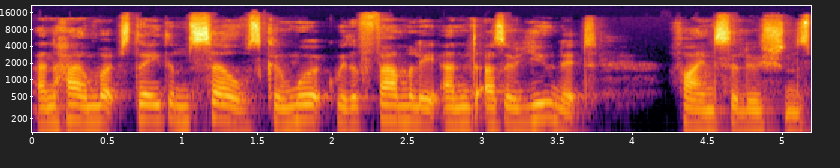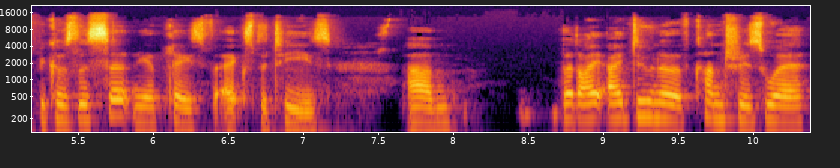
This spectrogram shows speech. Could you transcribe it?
and how much they themselves can work with a family and as a unit find solutions because there's certainly a place for expertise. Um, but I, I do know of countries where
